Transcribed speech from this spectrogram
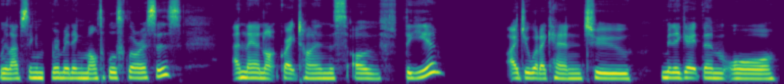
relapsing remitting multiple sclerosis, and they are not great times of the year. I do what I can to mitigate them or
